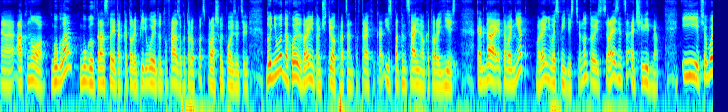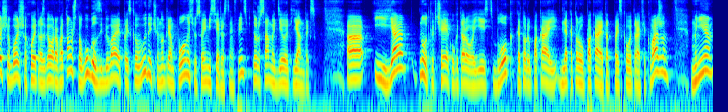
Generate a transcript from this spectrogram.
э, окно Гугла, Google Translator, который переводит эту фразу, которую спрашивает пользователь, до него доходит в районе там 4% трафика из потенциального, который есть. Когда этого нет, в районе 80. Ну, то есть разница очевидна. И все больше и больше ходит разговоров о том, что Google забивает поисковую выдачу, ну, прям полностью своими сервисами. В принципе, то же самое делает Яндекс. А, и я, ну, вот как человек, у которого есть блог, который пока, для которого пока этот поисковой трафик важен, мне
